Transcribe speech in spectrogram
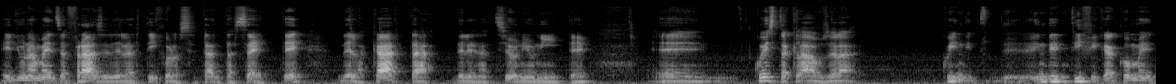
e di una mezza frase dell'articolo 77 della Carta delle Nazioni Unite. Eh, questa clausola quindi identifica come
